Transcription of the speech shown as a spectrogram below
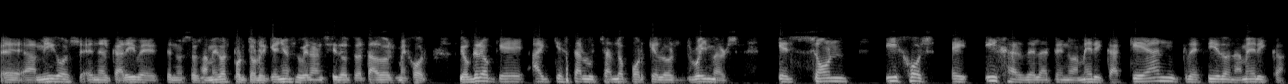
eh, amigos en el Caribe, que nuestros amigos puertorriqueños hubieran sido tratados mejor. Yo creo que hay que estar luchando porque los Dreamers, que son hijos e hijas de Latinoamérica que han crecido en América,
